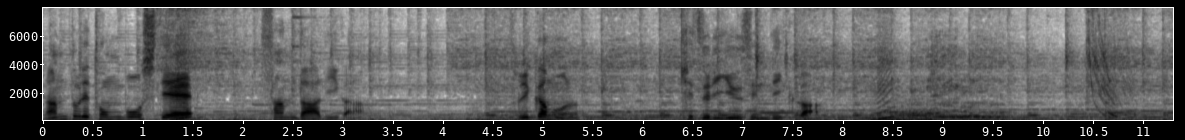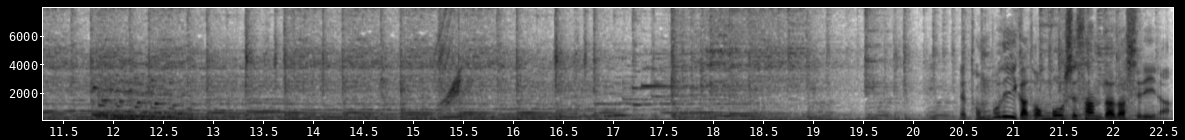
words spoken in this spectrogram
ランドでトンボをして、サンダーでいいかな。それかもう、削り優先でいくか。いや、トンボでいいか。トンボをしてサンダー出してでいいな。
